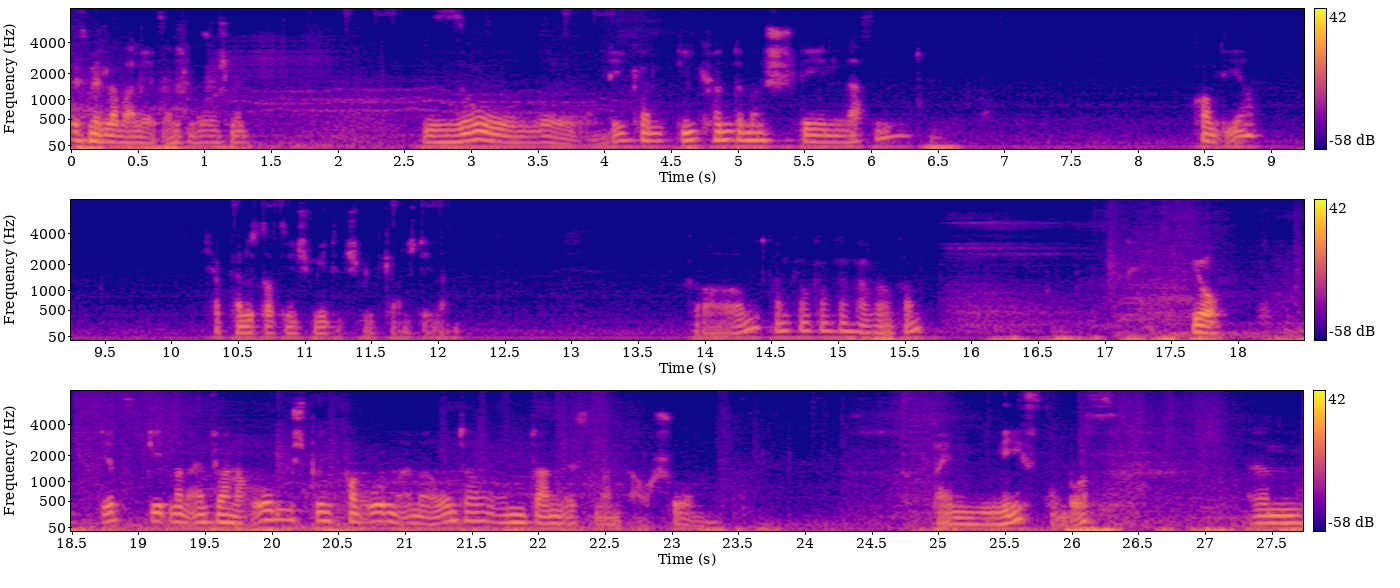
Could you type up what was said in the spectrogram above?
Ist mittlerweile jetzt nicht mehr so schlimm. So, die, könnt, die könnte man stehen lassen. Kommt ihr? Ich habe keine Lust auf den Schmied, den Schmied kann stehen lassen. Kommt, komm, komm, komm, komm, komm, komm, komm. Jo. Jetzt geht man einfach nach oben, springt von oben einmal runter und dann ist man auch schon beim nächsten Boss. Ähm,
